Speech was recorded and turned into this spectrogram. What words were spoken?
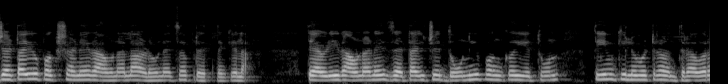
जटायू पक्षाने रावणाला अडवण्याचा प्रयत्न केला. त्यावेळी रावणाने जटायूचे दोन्ही पंख येथून तीन किलोमीटर अंतरावर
